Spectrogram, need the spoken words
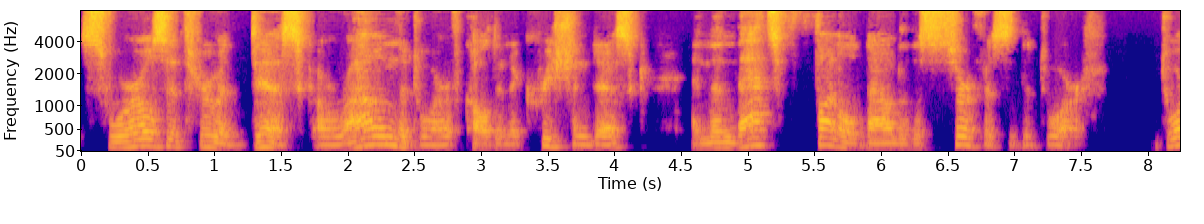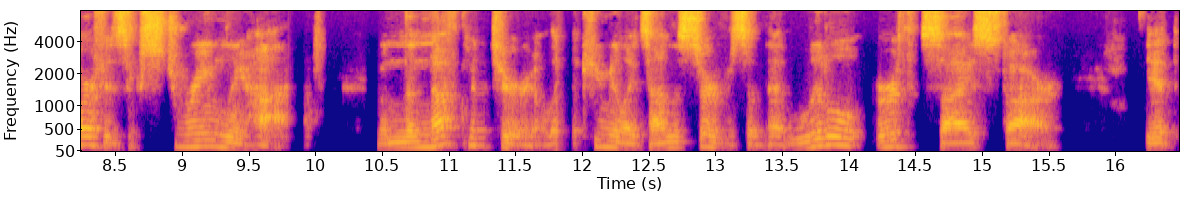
swirls it through a disk around the dwarf called an accretion disk. And then that's funneled down to the surface of the dwarf. Dwarf is extremely hot. When enough material accumulates on the surface of that little Earth sized star, it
